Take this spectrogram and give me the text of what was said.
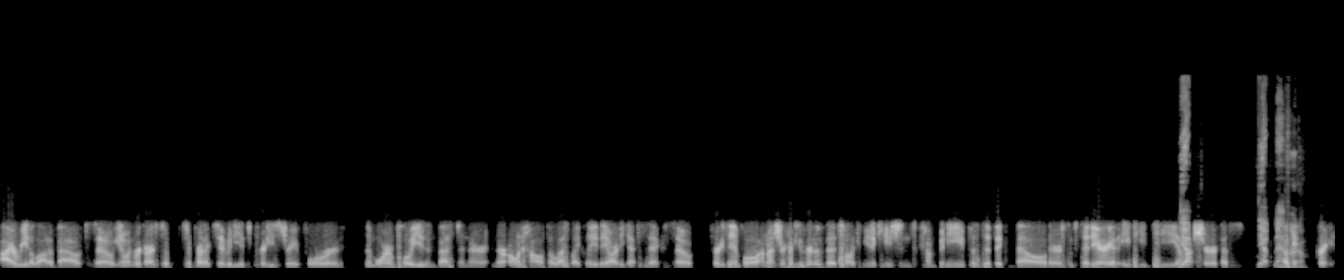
I read a lot about. So, you know, in regards to, to productivity, it's pretty straightforward. The more employees invest in their in their own health, the less likely they are to get sick. So for example, I'm not sure. Have you heard of the telecommunications company Pacific Bell? They're a subsidiary of AT&T. I'm yep. not sure if that's yep. I have okay, heard of. Great.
